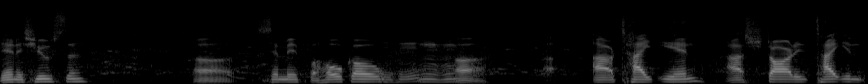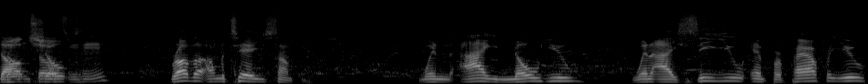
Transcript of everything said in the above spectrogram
Dennis Houston, uh, Simi Fehoko, Mm-hmm. uh, our tight end, our starting tight end, Dalton, Schultz. mhm. Brother, I'm gonna tell you something. When I know you, when I see you and prepare for you,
